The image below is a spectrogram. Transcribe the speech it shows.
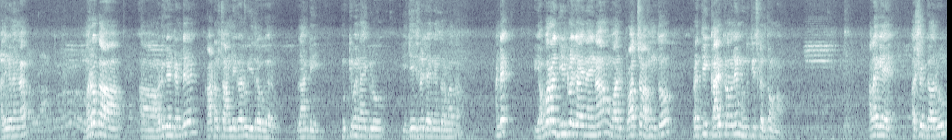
అదేవిధంగా మరొక అడుగు ఏంటంటే కాటన్ స్టాన్లీ గారు ఈదరావు గారు లాంటి ముఖ్యమైన నాయకులు ఈ జేఏసీలో జాయిన్ అయిన తర్వాత అంటే ఎవరు దీంట్లో జాయిన్ అయినా వారి ప్రోత్సాహంతో ప్రతి కార్యక్రమాన్ని ముందు తీసుకెళ్తూ ఉన్నాం. అలాగే అశోక్ గారు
